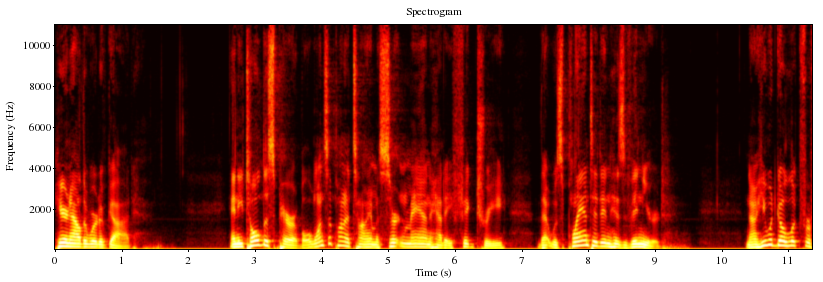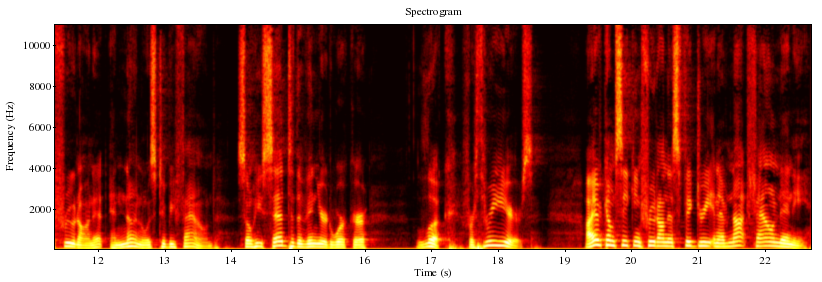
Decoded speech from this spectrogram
Hear now the word of God. And he told this parable Once upon a time, a certain man had a fig tree that was planted in his vineyard. Now he would go look for fruit on it, and none was to be found. So he said to the vineyard worker, Look, for three years I have come seeking fruit on this fig tree and have not found any.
